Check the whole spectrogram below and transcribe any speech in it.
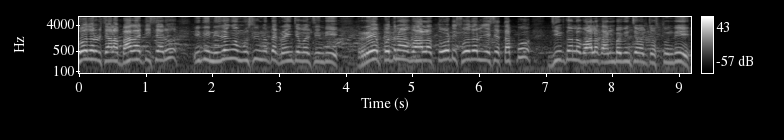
సోదరుడు చాలా బాగా తీశారు. ఇది నిజంగా ముస్లిం అంతా గ్రహించవలసింది. రేపొద్దున పొద్దున వాళ్ళ తోటి సోదరులు చేసే తప్పు జీవితంలో వాళ్ళకు అనుభవించవలసి వస్తుంది.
